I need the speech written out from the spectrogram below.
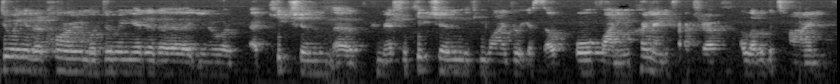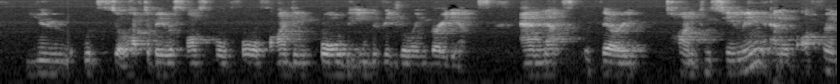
doing it at home or doing it at a you know a, a, kitchen, a commercial kitchen, if you want to do it yourself, or finding a co-manufacturer, a lot of the time you would still have to be responsible for finding all the individual ingredients, and that's very time consuming. And it often,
